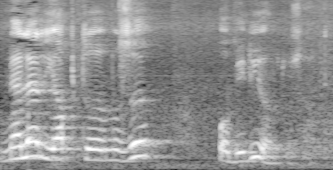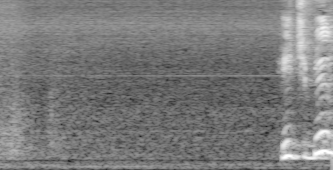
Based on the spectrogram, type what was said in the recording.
neler yaptığımızı o biliyordu zaten. Hiçbir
